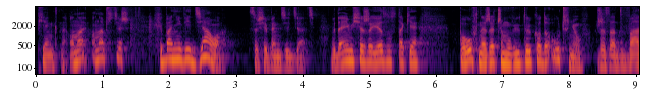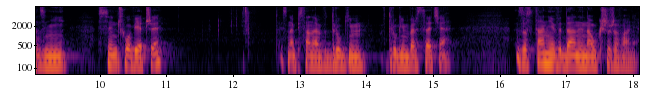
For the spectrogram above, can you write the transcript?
piękne. Ona, ona przecież chyba nie wiedziała, co się będzie dziać. Wydaje mi się, że Jezus takie poufne rzeczy mówił tylko do uczniów, że za dwa dni syn człowieczy, to jest napisane w drugim, w drugim wersecie, zostanie wydany na ukrzyżowanie.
